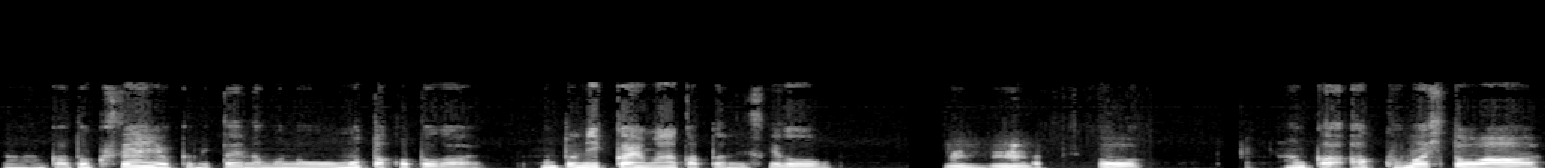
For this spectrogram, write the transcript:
なんか独占欲みたいなものを持ったことが本当に一回もなかったんですけどうん。うん。そう、なんか、あ、この人は、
